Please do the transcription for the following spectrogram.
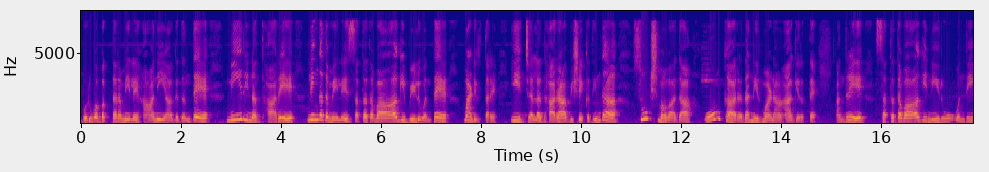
ಬರುವ ಭಕ್ತರ ಮೇಲೆ ಹಾನಿಯಾಗದಂತೆ ನೀರಿನ ಧಾರೆ ಲಿಂಗದ ಮೇಲೆ ಸತತವಾಗಿ ಬೀಳುವಂತೆ ಮಾಡಿರ್ತಾರೆ. ಈ ಜಲಧಾರ ಅಭಿಷೇಕದಿಂದ ಸೂಕ್ಷ್ಮವಾದ ಓಂಕಾರದ ನಿರ್ಮಾಣ ಆಗಿರುತ್ತೆ. ಅಂದ್ರೆ ಸತತವಾಗಿ ನೀರು ಒಂದೇ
